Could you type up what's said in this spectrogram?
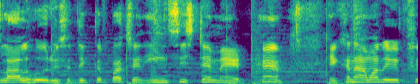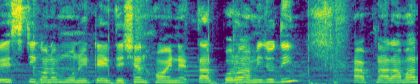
লাল হয়ে রয়েছে দেখতে পাচ্ছেন ইন সিস্টেম অ্যাড হ্যাঁ? এখানে আমার এই ফেসটি কোনো মনিটাইজেশন হয় না তারপরও আমি যদি আপনার আমার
